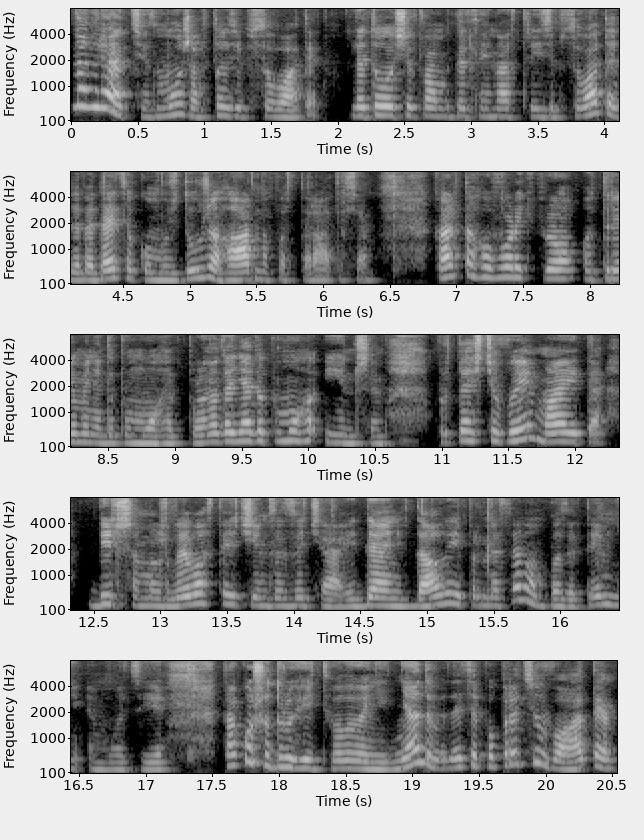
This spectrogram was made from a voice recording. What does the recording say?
навряд чи зможе хто зіпсувати. Для того, щоб вам буде цей настрій зіпсувати, доведеться комусь дуже гарно постаратися. Карта говорить про отримання допомоги, про надання допомоги іншим, про те, що ви маєте більше можливостей, чим зазвичай. День вдалий принесе вам позитивні емоції. Також у другій половині дня доведеться попрацювати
